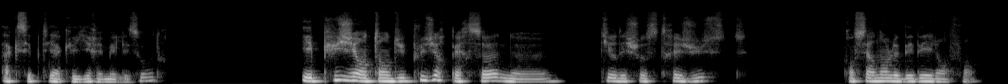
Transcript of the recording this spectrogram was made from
accepter, accueillir, aimer les autres. Et puis j'ai entendu plusieurs personnes euh, dire des choses très justes concernant le bébé et l'enfant.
